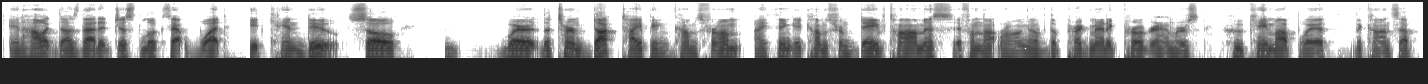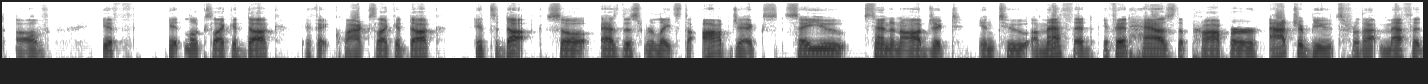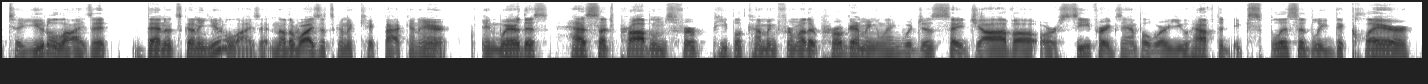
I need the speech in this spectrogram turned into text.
And how it does that, it just looks at what it can do. So where the term duck typing comes from, I think it comes from Dave Thomas, if I'm not wrong, of the pragmatic programmers, who came up with the concept of if it looks like a duck, if it quacks like a duck, it's a duck. So, as this relates to objects, say you send an object into a method, if it has the proper attributes for that method to utilize it, then it's going to utilize it, and otherwise, it's going to kick back an error. And where this has such problems for people coming from other programming languages, say Java or C, for example, where you have to explicitly declare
